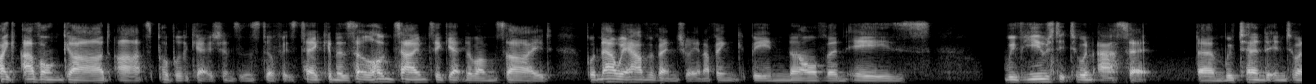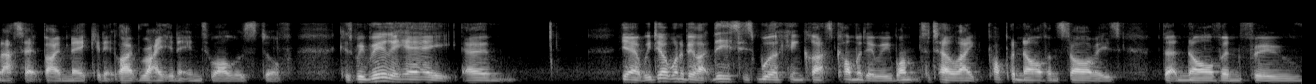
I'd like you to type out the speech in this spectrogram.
like avant-garde arts publications and stuff. It's taken us a long time to get them on side, but now we have eventually. And I think being Northern is we've used it to an asset. Um, we've turned it into an asset by making it like writing it into all the stuff because we really hate. Um, yeah, we don't want to be like this is working class comedy. We want to tell like proper northern stories that are northern through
